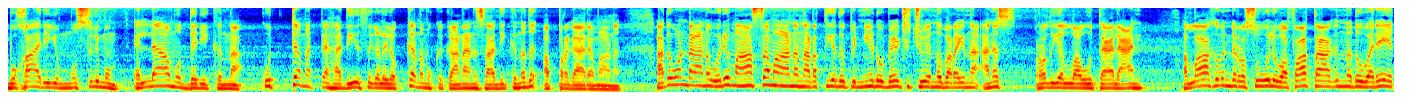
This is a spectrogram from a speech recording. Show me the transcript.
ബുഖാരിയും മുസ്ലിമും എല്ലാം ഉദ്ധരിക്കുന്ന കുറ്റമറ്റ ഹദീസുകളിലൊക്കെ നമുക്ക് കാണാൻ സാധിക്കുന്നത് അപ്രകാരമാണ്. അതുകൊണ്ടാണ് ഒരു മാസമാണ് നടത്തിയത് പിന്നീട് ഉപേക്ഷിച്ചു എന്ന് പറയുന്ന അനസ് റതി അള്ളാഹു താലാൻ അള്ളാഹുവിന്റെ റസൂൽ വഫാത്താകുന്നത് വരെ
